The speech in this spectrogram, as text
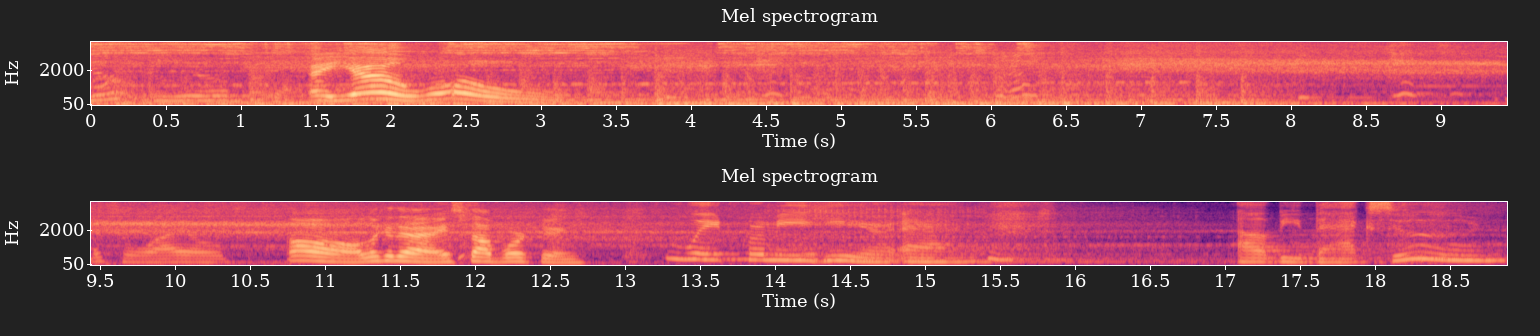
will feel better. Hey, yo! Whoa! That's wild. Oh, look at that. It stopped working. Wait for me here, Anne. I'll be back soon.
